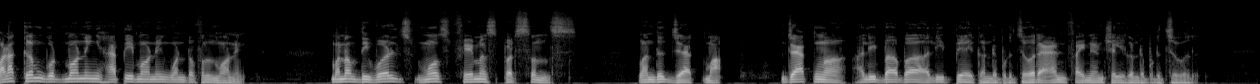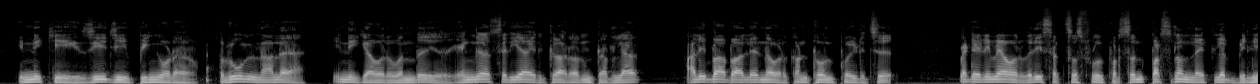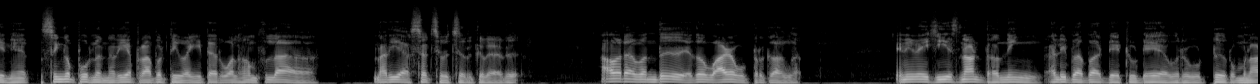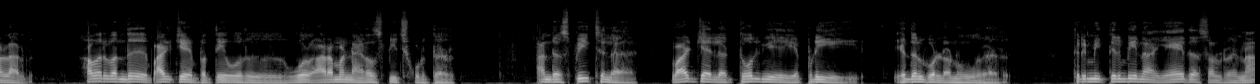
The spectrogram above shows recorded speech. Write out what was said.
வணக்கம் good morning happy morning wonderful morning one of the world's most famous persons வந்து Jack Ma. Jack Ma Alibaba Alipay கண்டுபிடிச்சவர் and financial கண்டுபிடிச்சவர். இன்றைக்கி ஜிஜி பிங்கோட ரூல்னால் இன்றைக்கி அவர் வந்து எங்கே சரியாக இருக்காரோன்னு தெரில அலிபாபாலேருந்து அவர் கண்ட்ரோல் போயிடுச்சு. பட் எனிவே அவர் வெரி சக்ஸஸ்ஃபுல் பர்சன் பர்சனல் லைஃப்பில் பில்லியனியர் சிங்கப்பூரில் நிறைய ப்ராப்பர்ட்டி வாங்கிட்டார். உலகம் ஃபுல்லாக நிறைய அசட்ஸ் வச்சுருக்கிறாரு. அவரை வந்து ஏதோ வாழ விட்ருக்காங்க anyway he is not running Alibaba day to day அவர் விட்டு ரொம்ப நாள் ஆகுது. அவர் வந்து வாழ்க்கையை பற்றி ஒரு ஒரு அரை மணி நேரம் ஸ்பீச் கொடுத்தாரு. அந்த ஸ்பீச்சில் வாழ்க்கையில் தோல்வியை எப்படி எதிர்கொள்ளணுங்கிறாரு. திரும்பி திரும்பி நான் ஏன் இதை சொல்கிறேன்னா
